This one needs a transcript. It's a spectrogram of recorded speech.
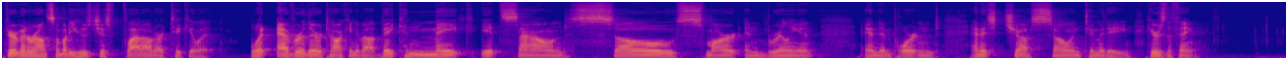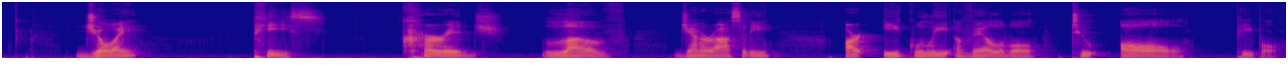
you've ever been around somebody who's just flat out articulate, whatever they're talking about, they can make it sound so smart and brilliant and important. And it's just so intimidating. Here's the thing joy, peace, courage, love, generosity are equally available to all people.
